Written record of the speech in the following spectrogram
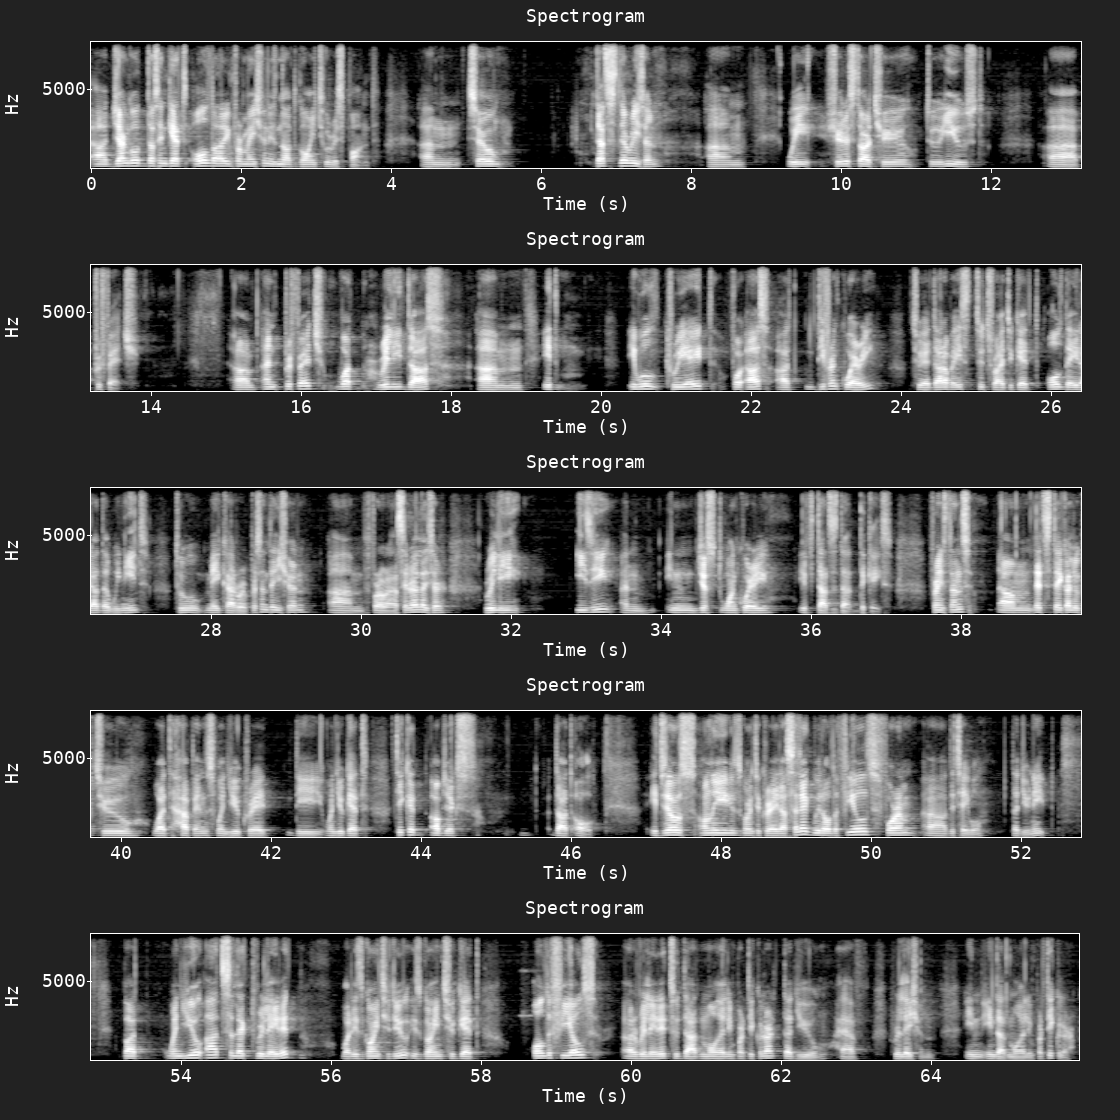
uh, Django doesn't get all that information, is not going to respond. Um, so that's the reason um, we should start to, to use uh, prefetch. Um, and prefetch, what really does, um, it, it will create for us a different query to a database to try to get all data that we need to make a representation um, for a serializer really easy and in just one query if that's that the case. For instance, um, let's take a look to what happens when you create the when you get ticket objects dot all. It just only is going to create a select with all the fields from uh, the table that you need. But when you add select related, what it's going to do is going to get all the fields are related to that model in particular that you have relation in, in that model in particular.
